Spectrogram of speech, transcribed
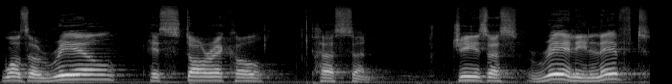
was a real historical person. Jesus really lived,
